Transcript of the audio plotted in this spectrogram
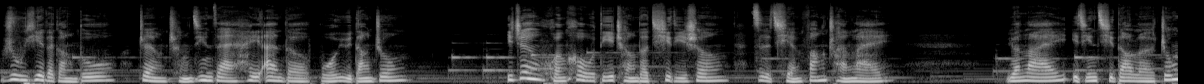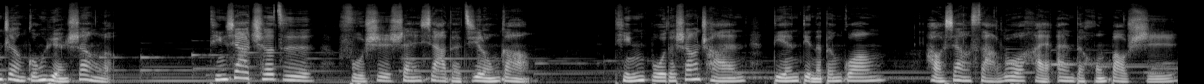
入夜的港都正沉浸在黑暗的薄雨当中。一阵浑厚低沉的汽笛声自前方传来，原来已经骑到了中正公园上了。停下车子，俯视山下的基隆港。停泊的商船，点点的灯光，好像洒落海岸的红宝石，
